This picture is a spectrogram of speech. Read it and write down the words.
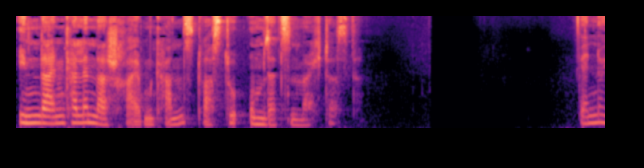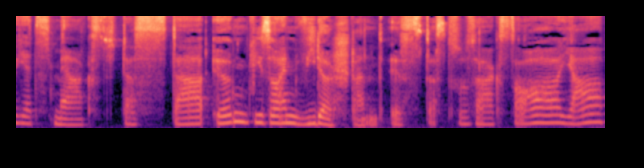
in deinen Kalender schreiben kannst, was du umsetzen möchtest. Wenn du jetzt merkst, dass da irgendwie so ein Widerstand ist, dass du sagst, oh ja,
